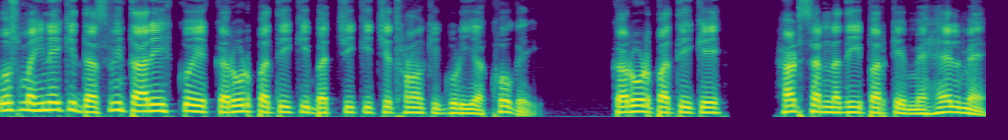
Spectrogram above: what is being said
उस महीने की दसवीं तारीख को एक करोड़पति की बच्ची की चिथड़ों की गुड़िया खो गई। करोड़पति के हडसन नदी पर के महल में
